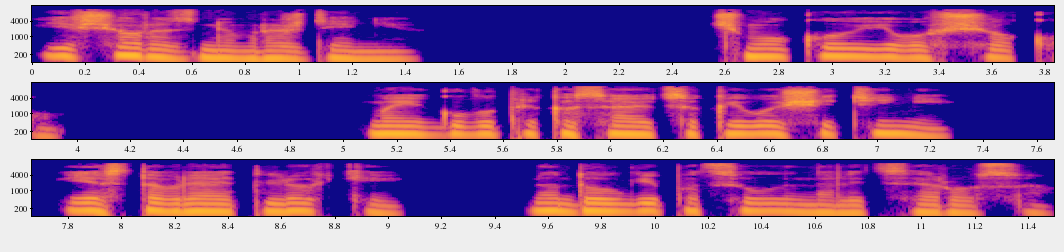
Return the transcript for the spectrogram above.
Еще раз с днем рождения. Чмокаю его в щеку. Мои губы прикасаются к его щетине и оставляют легкий, но долгий поцелуй на лице Роса.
